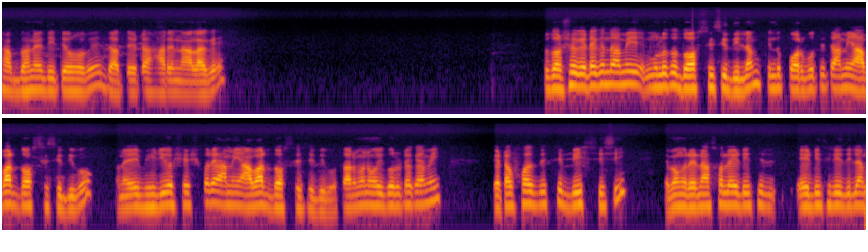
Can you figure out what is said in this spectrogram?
সাবধানে দিতে হবে যাতে এটা হারে না লাগে। তো দর্শক, এটা কিন্তু আমি মূলত দশ সিসি দিলাম, কিন্তু পরবর্তীতে আমি আবার দশ সিসি দিব। মানে এই ভিডিও শেষ করে আমি আবার দশ সিসি দিব। তার মানে ওই গরুটাকে আমি কেটাফস দিচ্ছি বিশ সিসি এবং রেনাসল থ্রি এডি থ্রি দিলাম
